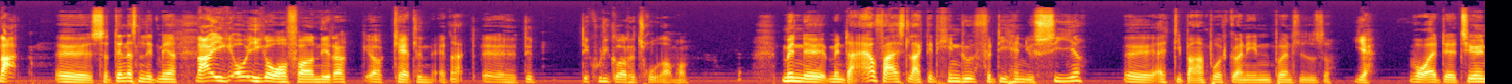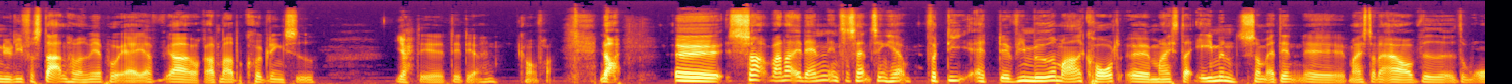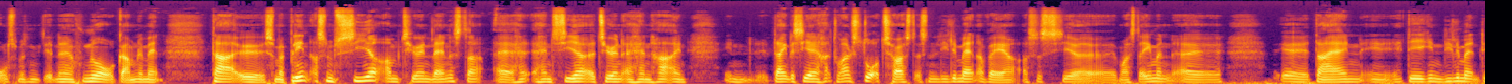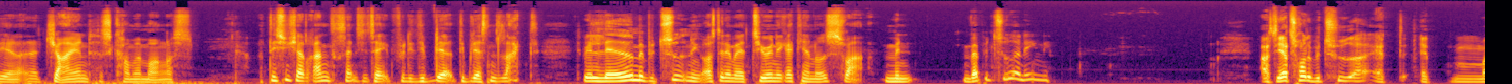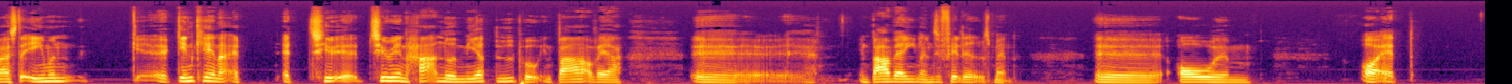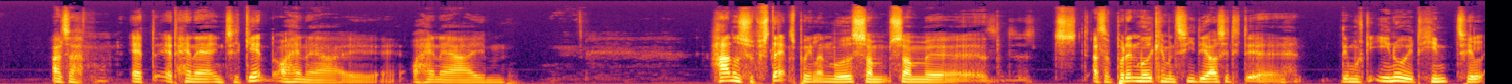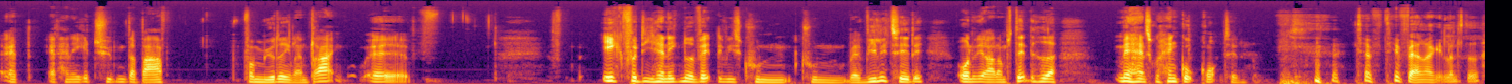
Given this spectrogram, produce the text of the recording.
Nej, Øh, så den er sådan lidt mere... nej ikke, ikke over for Ned og, Catelyn, at Nej. øh, det, det kunne de godt have troet om ham. Men, øh, men der er jo faktisk lagt et hint ud, fordi han jo siger, øh, at de bare burde gøre en inde på hans lidelser. Ja. Hvor at øh, Tyrion jo lige fra starten har været med på, ja, jeg, jeg er ret meget på kryblingens side. Ja. Det, det er der, han kommer fra. Nå, øh, så var der et andet interessant ting her, fordi at øh, vi møder meget kort øh, Meister Amen, som er den øh, meister, der er oppe ved The Walls, med sådan, den her 100 år gamle mand, der, øh, som er blind, og som siger om Tyrion Lannister, at han, han siger at Tyrion, at han har en, en, der er en, der siger, at du har en stor tørst af sådan en lille mand at være, og så siger øh, Master Amen, øh, øh, der er en, øh, det er ikke en lille mand, det er en a giant has come among us. Og det synes jeg er et ret interessant citat, fordi det bliver, det bliver sådan lagt, det bliver lavet med betydning, også det der med, at Tyrion ikke rigtig har noget svar, men hvad betyder det egentlig? Altså, jeg tror, det betyder, at, at Master Aemon øh, genkender, at, at øh, Tyrion har noget mere at byde på, end bare at være, øh, end bare at være en eller anden tilfældig adelsmand. Øh, og, øh, og at, altså, at, at han er intelligent, og han er, øh, og han er, øh, har noget substans på en eller anden måde, som, som øh, altså på den måde kan man sige, det er også et, det, er- det er måske endnu et hint til, at, at han ikke er typen, der bare får myrdet en eller anden dreng. Øh, ikke fordi han ikke nødvendigvis kunne, kunne være villig til det under de rette omstændigheder, men han skulle have en god grund til det. det er fair nok et eller andet sted.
